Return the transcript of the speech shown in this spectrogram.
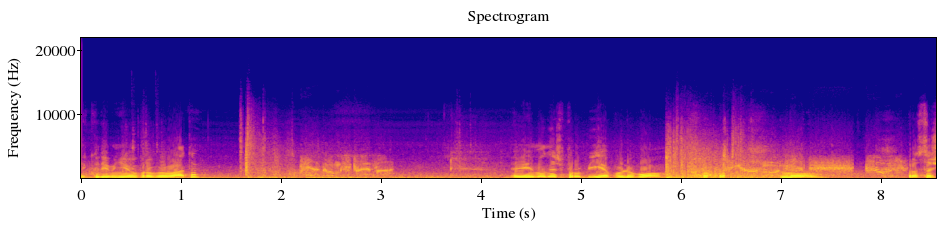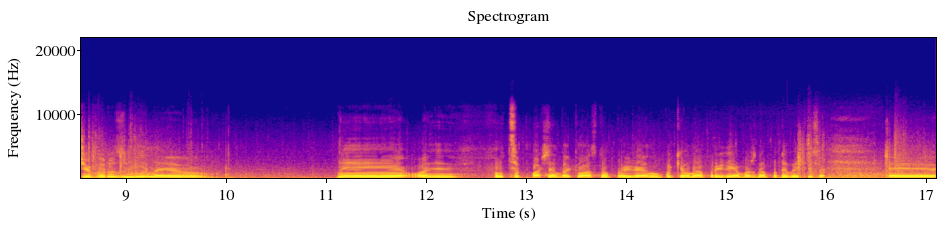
І куди мені його пробивати? Він мене ж проб'є, по-любому. Ну, просто щоб ви розуміли. Е, ой, Ця башня так класно пригає. Ну, поки вона пригає, можна подивитися. Е,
